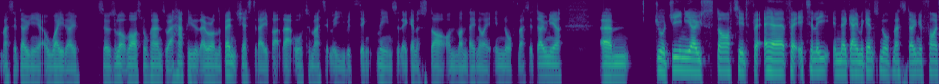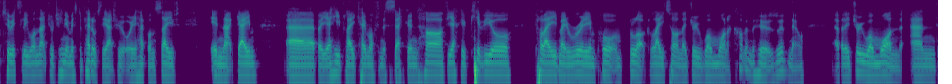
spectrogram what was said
Macedonia away, though. So there's a lot of Arsenal fans who are happy that they were on the bench yesterday, but that automatically you would think means that they're going to start on Monday night in North Macedonia. Um, Jorginho started for uh, for Italy in their game against North Macedonia. 5 2 Italy won that. Jorginho missed a penalty, actually, he had one saved in that game. Uh, but yeah, he played, came off in the second half. Jakub Kiwior played, made a really important block late on. They drew 1 1. I can't remember who it was with now, uh, but they drew 1 1 and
